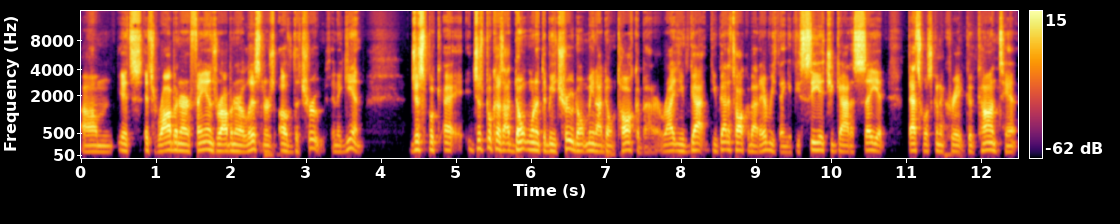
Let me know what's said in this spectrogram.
um, it's it's robbing our fans, robbing our listeners of the truth. And again, just be- uh, just because I don't want it to be true, don't mean I don't talk about it. Right? You've got you've got to talk about everything. If you see it, you got to say it. That's what's going to create good content,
